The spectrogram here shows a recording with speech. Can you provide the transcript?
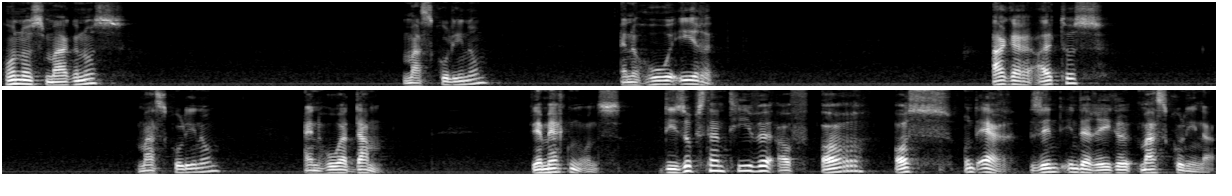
Honus magnus Maskulinum eine hohe Ehre. Agar altus Maskulinum ein hoher Damm. Wir merken uns, die Substantive auf or, os und r sind in der Regel maskuliner.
